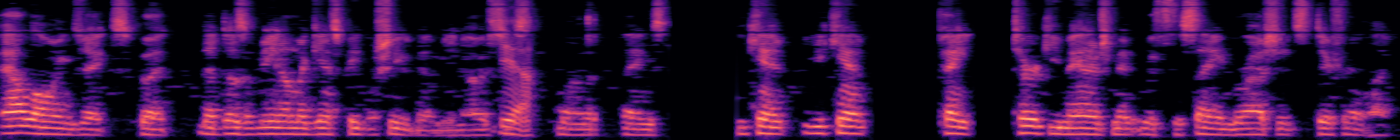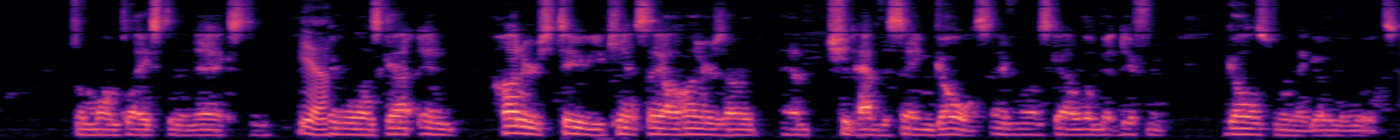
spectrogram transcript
outlawing jakes, but that doesn't mean I'm against people shooting them. You know, it's just one of the things. You can't you can't paint turkey management with the same brush. It's different, like from one place to the next, and Yeah. everyone's got and hunters too. You can't say all hunters are have, should have the same goals. Everyone's got a little bit different goals when they go in the woods.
